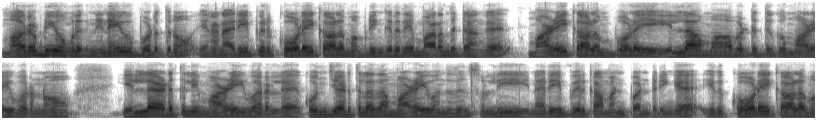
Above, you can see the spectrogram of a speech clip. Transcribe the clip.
மறுபடியும் உங்களுக்கு நினைவுபடுத்துகிறோம் ஏன்னா நிறைய பேர் கோடை காலம் அப்படிங்கிறதே மறந்துட்டாங்க. மழை காலம் போல எல்லா மாவட்டத்துக்கும் மழை வரணும். எல்லா இடத்துலையும் மழை வரல. கொஞ்சம் இடத்துல தான் மழை வந்ததுன்னு சொல்லி நிறைய பேர் கமெண்ட் பண்ணுறீங்க இது கோடை காலம்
